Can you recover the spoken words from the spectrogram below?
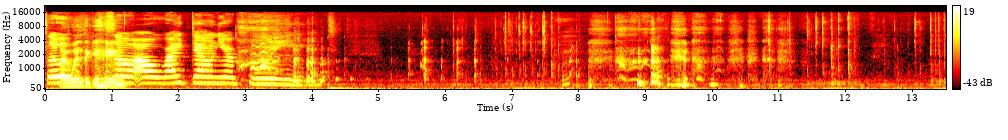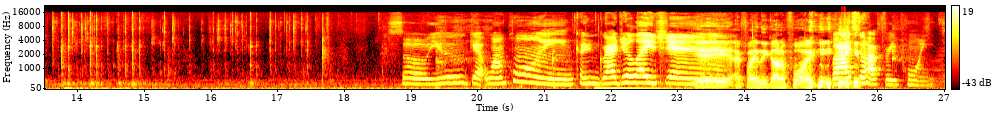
So I win the game. So I'll write down your point. so you get one point. Congratulations. Yay! I finally got a point. But I still have three points.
